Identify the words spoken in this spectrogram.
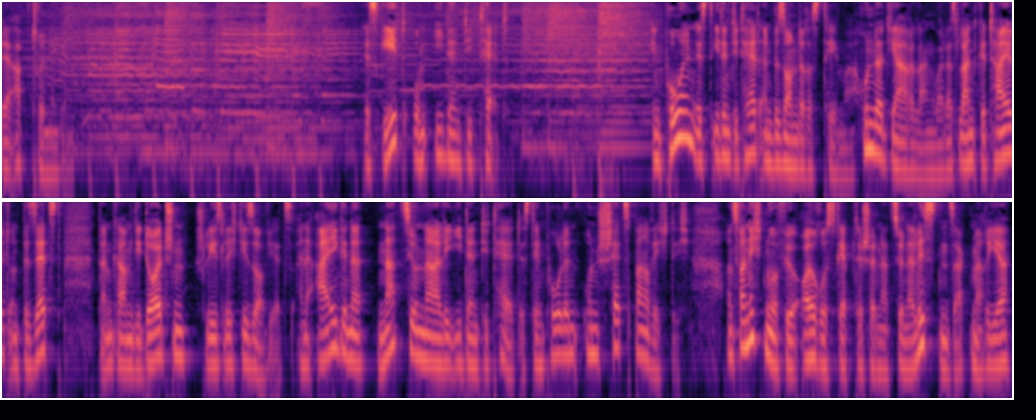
der Abtrünnigen. Es geht um Identität. In Polen ist Identität ein besonderes Thema. 100 Jahre lang war das Land geteilt und besetzt, dann kamen die Deutschen, schließlich die Sowjets. Eine eigene nationale Identität ist den Polen unschätzbar wichtig. Und zwar nicht nur für euroskeptische Nationalisten, sagt Maria,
